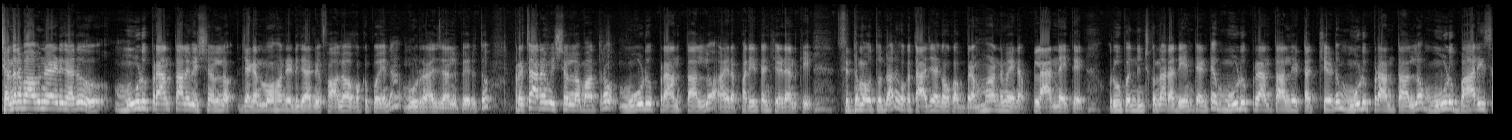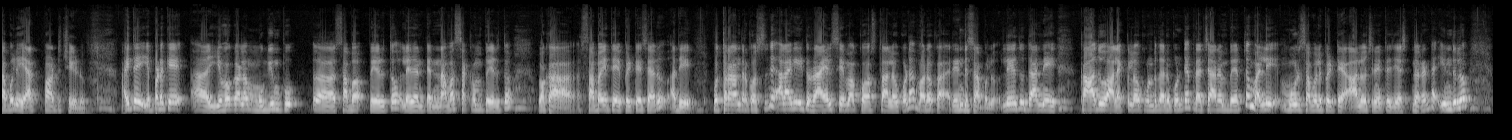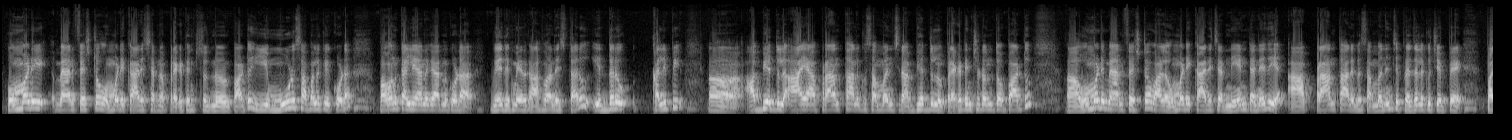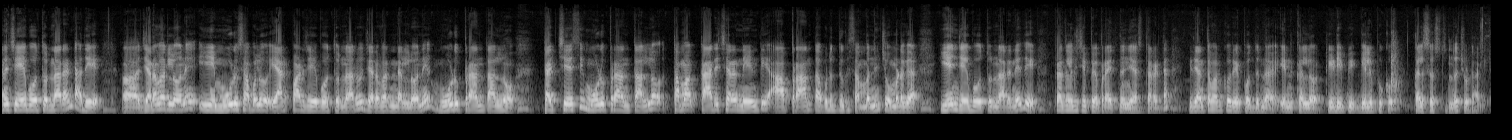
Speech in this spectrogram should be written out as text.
చంద్రబాబు నాయుడు గారు మూడు ప్రాంతాల విషయంలో జగన్మోహన్ రెడ్డి గారిని ఫాలో అవ్వకపోయినా మూడు రాజధానుల పేరుతో ప్రచారం విషయంలో మాత్రం మూడు ప్రాంతాల్లో ఆయన పర్యటన చేయడానికి సిద్ధమవుతున్నారు. ఒక తాజాగా ఒక బ్రహ్మాండమైన ప్లాన్ అయితే రూపొందించుకున్నారు. అదేంటంటే మూడు ప్రాంతాలని టచ్ చేయడం మూడు ప్రాంతాల్లో మూడు భారీ సభలు ఏర్పాటు చేయడం. అయితే ఇప్పటికే యువగళం ముగింపు సభ పేరుతో లేదంటే నవశకం పేరుతో ఒక సభ అయితే పెట్టేశారు. అది ఉత్తరాంధ్రకు వస్తుంది. అలాగే ఇటు రాయలసీమ కోస్తాలో కూడా మరొక రెండు సభలు. లేదు దాన్ని కాదు ఆ లెక్కలోకి ఉండదు అనుకుంటే ప్రచారం పేరుతో మళ్ళీ మూడు సభలు పెట్టే ఆలోచన అయితే చేస్తున్నారంట. ఇందులో ఉమ్మడి మేనిఫెస్టో ఉమ్మడి కార్యాచరణ ప్రకటించడంతో పాటు ఈ మూడు సభలకి కూడా పవన్ కళ్యాణ్ గారిని కూడా వేదిక మీదకి ఆహ్వానిస్తారు. ఇద్దరు కలిపి అభ్యర్థులు ఆయా ప్రాంతాలకు సంబంధించిన అభ్యర్థులను ప్రకటించడంతో పాటు ఉమ్మడి మేనిఫెస్టో వాళ్ళ ఉమ్మడి కార్యాచరణ ఏంటనేది ఆ ప్రాంతాలకు సంబంధించి ప్రజలకు చెప్పే పని చేయబోతున్నారంటే. అదే జనవరిలోనే ఈ మూడు సభలు ఏర్పాటు చేయబోతున్నారు. జనవరి నెలలోనే మూడు ప్రాంతాలను టచ్ చేసి మూడు ప్రాంతాల్లో తమ కార్యాచరణ ఏంటి ఆ ప్రాంత అభివృద్ధికి సంబంధించి ఉమ్మడిగా ఏం చేయబోతున్నారు అనేది ప్రజలకు చెప్పే ప్రయత్నం చేస్తారట. ఇది ఎంతవరకు రేపొద్దున ఎన్నికల్లో టీడీపీ గెలుపుకు కలిసి వస్తుందో చూడాలి.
